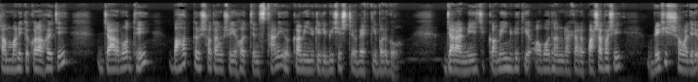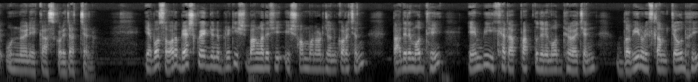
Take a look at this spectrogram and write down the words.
সম্মানিত করা হয়েছে, যার মধ্যে বাহাত্তর শতাংশই হচ্ছেন স্থানীয় কমিউনিটির বিশিষ্ট ব্যক্তিবর্গ। যারা নিজ কমিউনিটিতে অবদান রাখার পাশাপাশি ব্রিটিশ সমাজের উন্নয়নে কাজ করে যাচ্ছেন। এবছর বেশ কয়েকজন ব্রিটিশ বাংলাদেশি এই সম্মান অর্জন করেছেন। তাদের মধ্যে এমবি খেতাবপ্রাপ্তদের মধ্যে রয়েছেন দবিরুল ইসলাম চৌধুরী,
